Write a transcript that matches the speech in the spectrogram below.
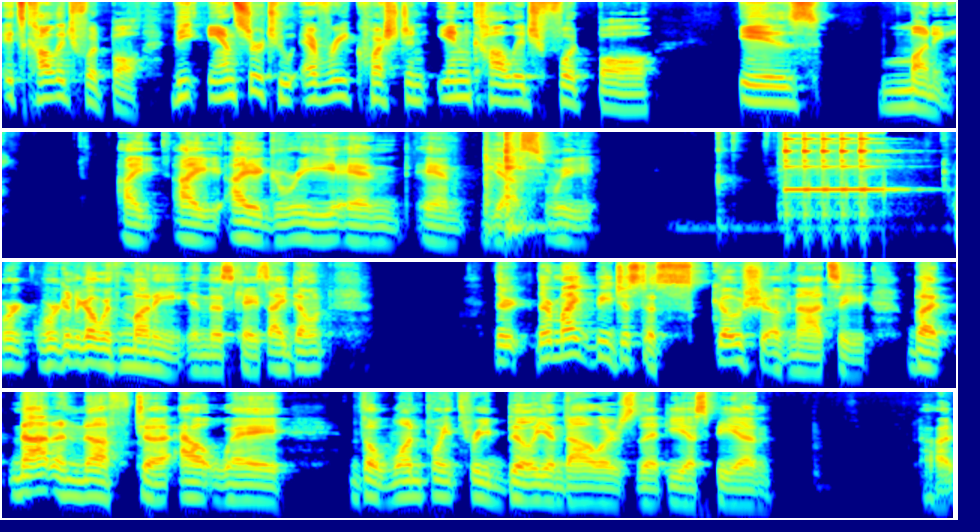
It's college football. The answer to every question in college football is money. I I I agree and and yes, we we're we're going to go with money in this case. I don't there there might be just a scotia of Nazi, but not enough to outweigh the 1.3 billion dollars that ESPN uh,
